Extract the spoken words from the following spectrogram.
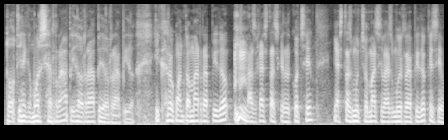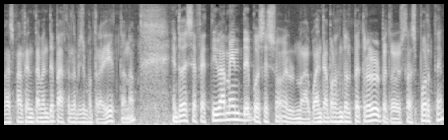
Todo tiene que moverse rápido, rápido, rápido. Y claro, cuanto más rápido, más gastas que el coche. Gastas mucho más si vas muy rápido que si vas más lentamente para hacer el mismo trayecto, ¿no? Entonces, efectivamente, pues eso, el 40% del petróleo, el petróleo es transporte,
